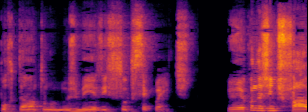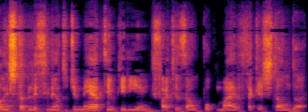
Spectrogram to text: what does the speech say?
portanto, no, nos meses subsequentes. É, quando a gente fala em estabelecimento de meta, eu queria enfatizar um pouco mais essa questão da,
